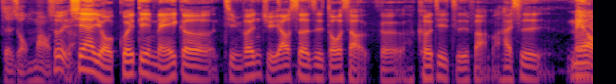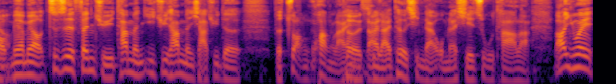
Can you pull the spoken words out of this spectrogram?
的容貌。所以现在有规定每一个警分局要设置多少个科技执法吗？还是没有没有没有，这是分局他们依据他们辖区的的状况来来来特性来，我们来协助他了。然后因为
